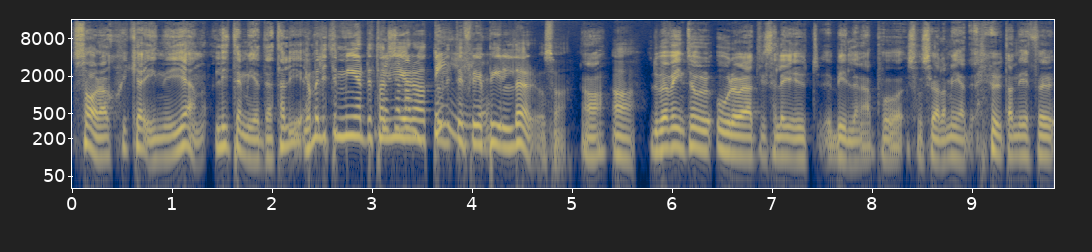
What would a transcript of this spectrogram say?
Sara skicka in igen lite mer detaljerat? ja, men lite mer detaljerat och lite fler bilder och så. Ja. Ja. Du behöver inte oro- oroa dig att vi ska lägga ut bilderna på sociala medier. Utan det är för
